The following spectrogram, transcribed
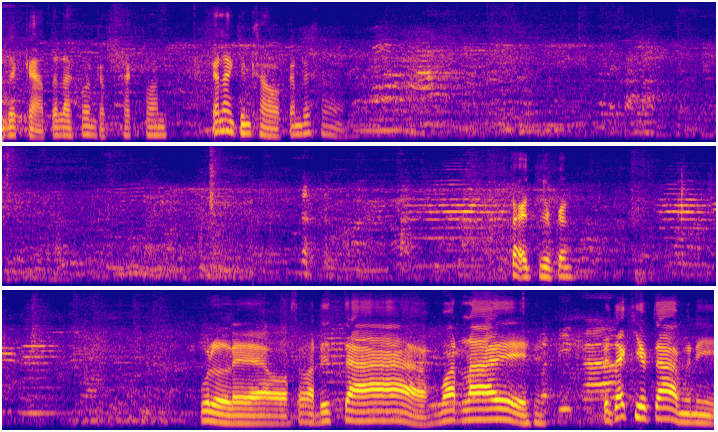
รรยากาศแต่ละคนกับพักผ่อนกำลังกินข้าวกันด้วยค่ะจะไอจีบกันพูดแล้ว สวัสดีจ้าวอดไล่สวัสดีครับเป็นแจ็คคีบจ้ามือนี่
